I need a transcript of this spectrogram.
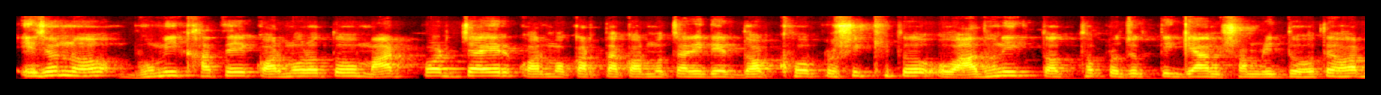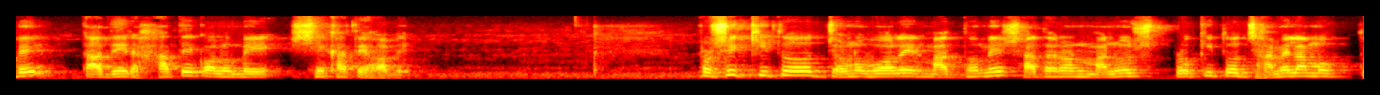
এজন্য ভূমি খাতে কর্মরত মাঠ পর্যায়ের কর্মকর্তা কর্মচারীদের দক্ষ, প্রশিক্ষিত ও আধুনিক তথ্য প্রযুক্তি জ্ঞান সমৃদ্ধ হতে হবে, তাদের হাতে কলমে শেখাতে হবে। প্রশিক্ষিত জনবলের মাধ্যমে সাধারণ মানুষ প্রকৃত ঝামেলামুক্ত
